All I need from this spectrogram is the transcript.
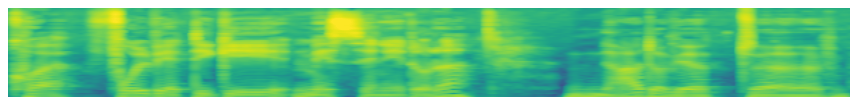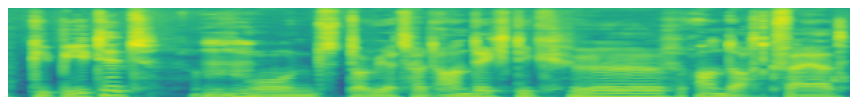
keine vollwertige Messe nicht, oder? Na, da wird äh, gebetet Mhm. und da wird halt andächtig äh, Andacht gefeiert.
